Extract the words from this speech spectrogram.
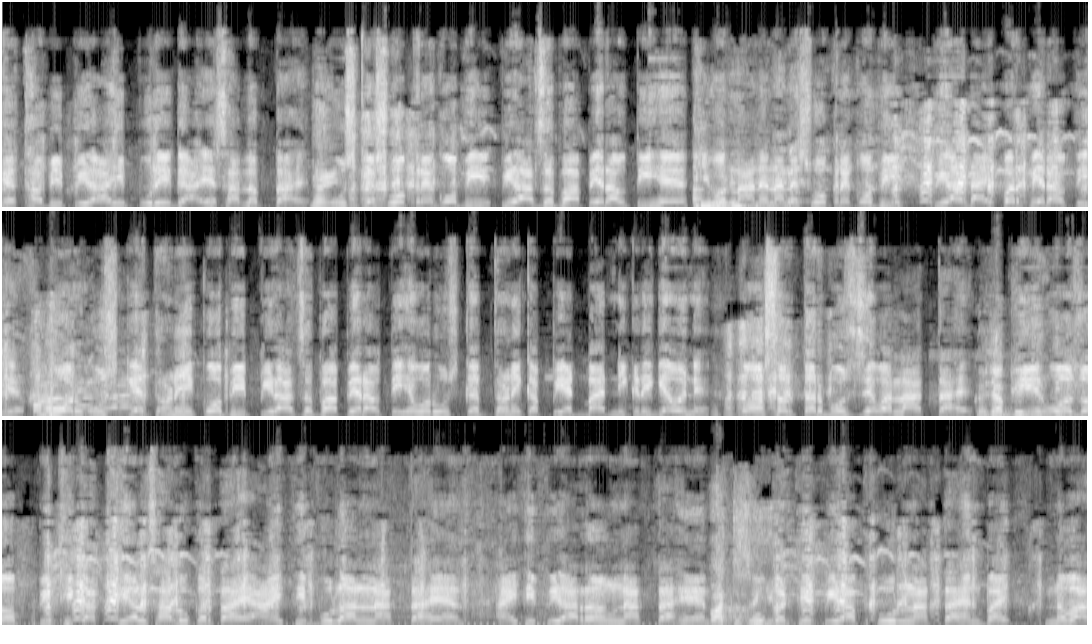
हेथा भी पीला ही पूरेगा ऐसा लगता है उसके छोकरे को भी पीला जभा पहरावती है और नाने नाने छोकरे को भी पीला डायपर पहरावती है और उसके धणी को भी पीला जभा पहरावती है और उसके धणी का पेट बाहर निकली गया हो ने तो असल तरबूज जेवा लागता है गजब फिर बेइज्जती। वो जो पीठी का खेल चालू करता है आई थी गुलाल नाखता है आई थी पीला रंग नाखता है बात तो सही है। ऊपर थी पीला फूल नाखता है भाई नवा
